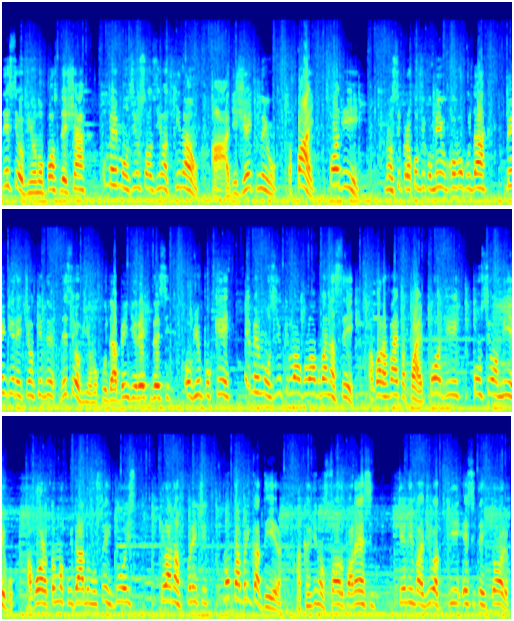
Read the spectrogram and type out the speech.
desse ovinho, eu não posso deixar o meu irmãozinho sozinho aqui não. Ah, de jeito nenhum. Papai, pode ir. Não se preocupe comigo que eu vou cuidar bem direitinho aqui de, desse ovinho. Eu vou cuidar bem direito desse ovinho porque é meu irmãozinho que logo logo vai nascer. Agora vai papai, pode ir com seu amigo. Agora toma cuidado vocês dois que lá na frente não tá brincadeira. Aquele dinossauro parece que ele invadiu aqui esse território.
